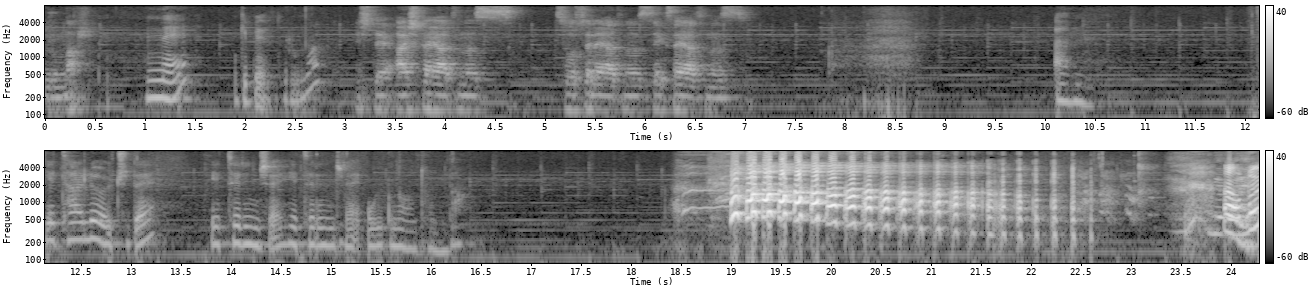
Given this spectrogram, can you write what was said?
durumlar? Ne gibi durumlar? İşte aşk hayatınız, sosyal hayatınız, seks hayatınız. Em, yeterli ölçüde, yeterince, yeterince uygun olduğunda. Ama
